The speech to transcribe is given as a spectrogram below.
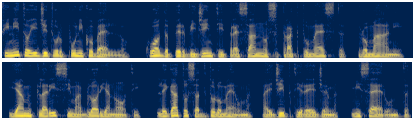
Finito igitur punico bello, quod per viginti tres annos tractum est, Romani, iam clarissima gloria noti, legatos ad Ptolomeum, a Egypti regem, miserunt,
